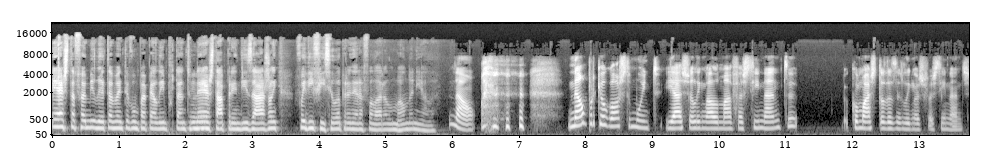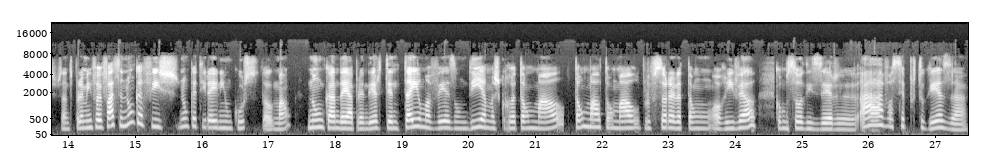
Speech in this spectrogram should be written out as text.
esta família também teve um papel importante hum. nesta aprendizagem, foi difícil aprender a falar alemão, Daniela? Não. Não, porque eu gosto muito e acho a língua alemã fascinante, como acho todas as línguas fascinantes. Portanto, para mim foi fácil. Nunca fiz, nunca tirei nenhum curso de alemão. Nunca andei a aprender. Tentei uma vez, um dia, mas correu tão mal, tão mal, tão mal. O professor era tão horrível. Começou a dizer: Ah, você é portuguesa.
